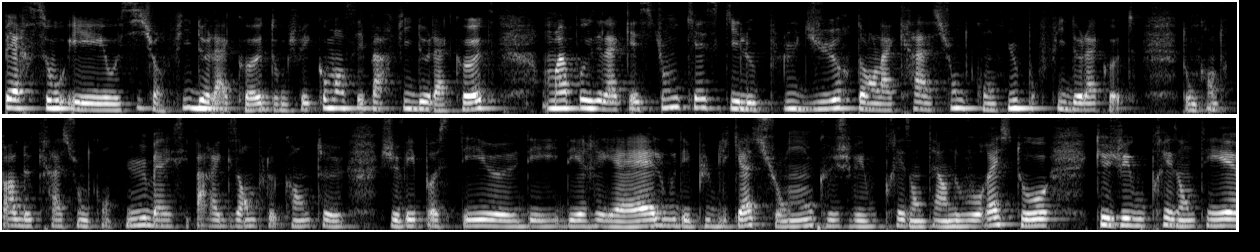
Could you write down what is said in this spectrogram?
perso et aussi sur Fille de la Côte. Donc je vais commencer par Fille de la Côte. On m'a posé la question qu'est-ce qui est le plus dur dans la création de contenu pour Fille de la Côte? Donc quand on parle de création de contenu, ben, c'est par exemple quand euh, je vais poster euh, des, des, réels ou des publications, que je vais vous présenter un nouveau resto, que je vais vous présenter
